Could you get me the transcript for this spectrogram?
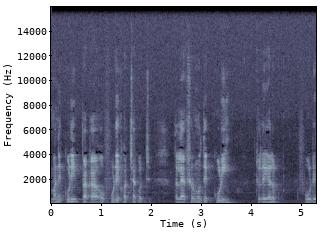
মানে কুড়ি টাকা ও ফুডে খরচা করছে। তাহলে একশোর মধ্যে কুড়ি চলে গেল ফুডে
